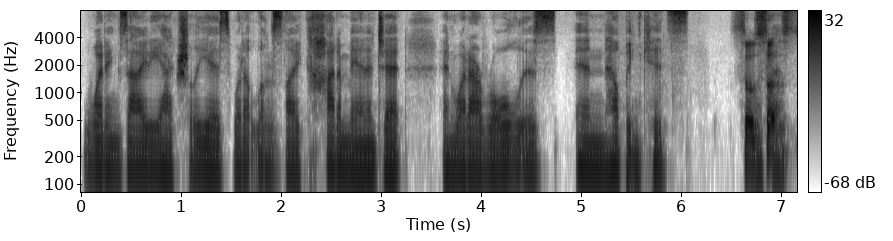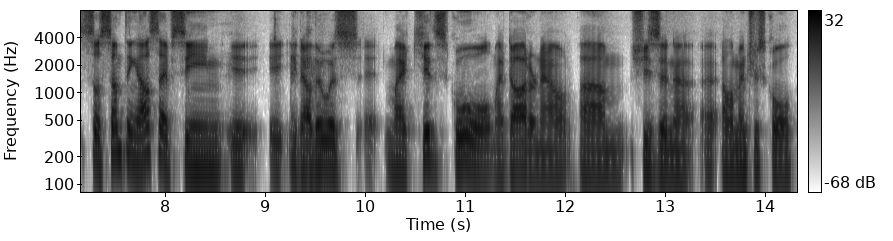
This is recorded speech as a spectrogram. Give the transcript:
what anxiety actually is, what it looks like, how to manage it, and what our role is in helping kids. So, so, so something else I've seen, i i you know, there was uh, my kid's school, my daughter now, um, she's in a, a elementary school,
